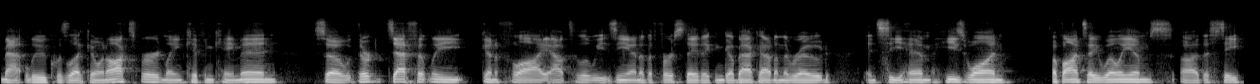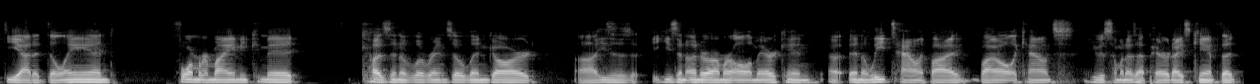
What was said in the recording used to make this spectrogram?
Matt Luke was let go in Oxford. Lane Kiffin came in. So they're definitely going to fly out to Louisiana the first day they can go back out on the road and see him. He's one. Avantae Williams, uh, the safety out of DeLand, former Miami commit, cousin of Lorenzo Lingard. Uh, he's a, he's an Under Armour All American, uh, an elite talent by by all accounts. He was someone who was at Paradise Camp that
